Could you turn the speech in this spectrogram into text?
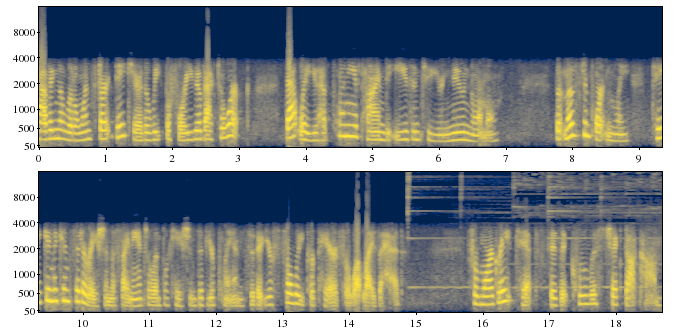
having the little one start daycare the week before you go back to work. That way you have plenty of time to ease into your new normal. But most importantly, take into consideration the financial implications of your plan so that you're fully prepared for what lies ahead. For more great tips, visit cluelesschick.com.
